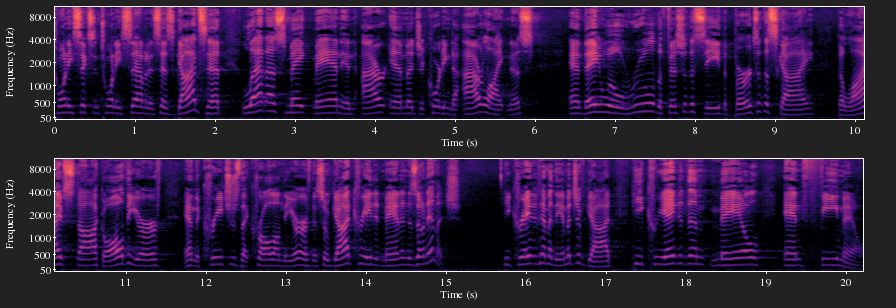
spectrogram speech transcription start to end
26 and 27, it says, God said, Let us make man in our image according to our likeness, and they will rule the fish of the sea, the birds of the sky, the livestock, all the earth, and the creatures that crawl on the earth. And so God created man in his own image. He created him in the image of God. He created them male and female.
